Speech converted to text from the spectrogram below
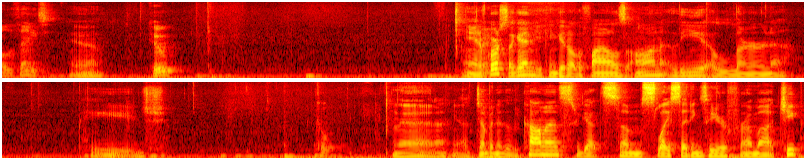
all the things. yeah. Cool. And of course, again, you can get all the files on the Learn page. Cool. And then, yeah, jumping into the comments, we got some slice settings here from uh, Cheap.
